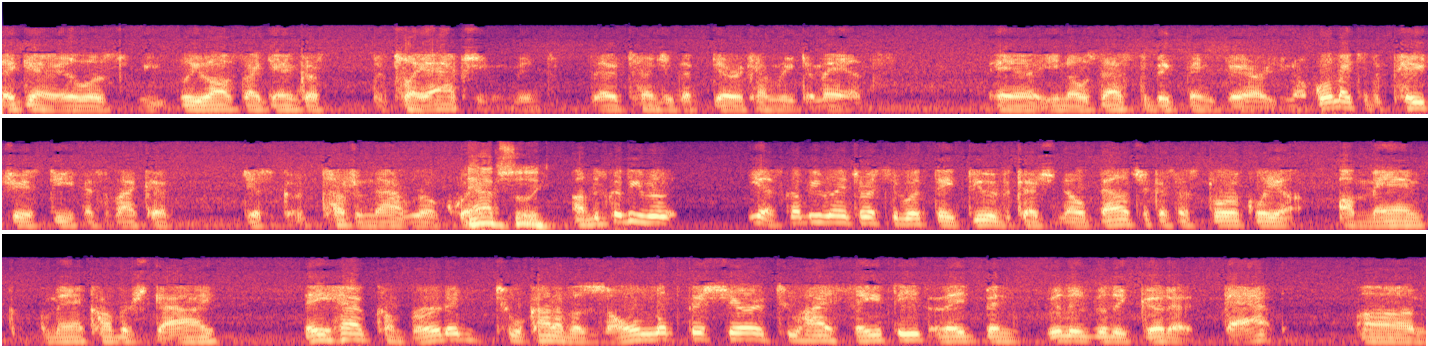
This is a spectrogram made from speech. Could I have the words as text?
again, it was we, we lost that game because the play action, I mean, the attention that Derrick Henry demands, and you know so that's the big thing there. You know, going back to the Patriots defense, if I could just touch on that real quick. Absolutely. Um, it's gonna be really, yeah, it's gonna be really interesting what they do because you know Belichick is historically a, a man a man coverage guy. They have converted to a kind of a zone look this year, two high safeties, and they've been really really good at that. Um,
